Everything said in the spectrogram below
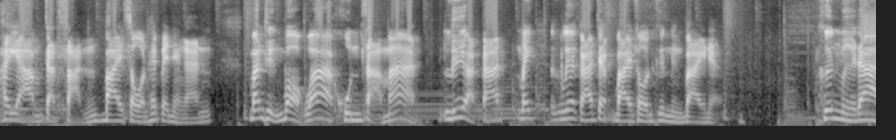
พยายามจัดสรรบายโซนให้เป็นอย่างนั้น มันถึงบอกว่าคุณสามารถเลือกการ์ดไม่เลือกการ์ดจากบายโซนขึ้นหนึ่งใบเนี่ย ขึ้นมือได้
